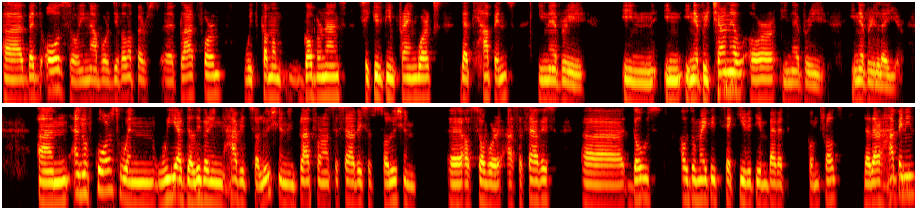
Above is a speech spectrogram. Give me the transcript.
uh, but also in our developers uh, platform with common governance, security frameworks that happens in every in, in, in every channel or in every in every layer. Um, and of course, when we are delivering hybrid solution in platform as a service or solution uh, of software as a service, uh, those automated security embedded controls that are happening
